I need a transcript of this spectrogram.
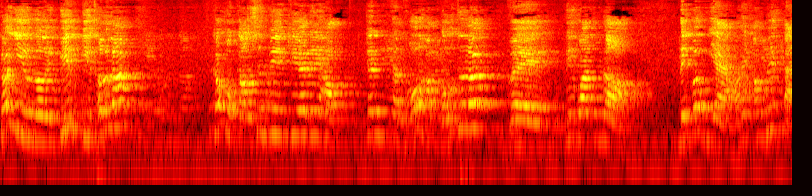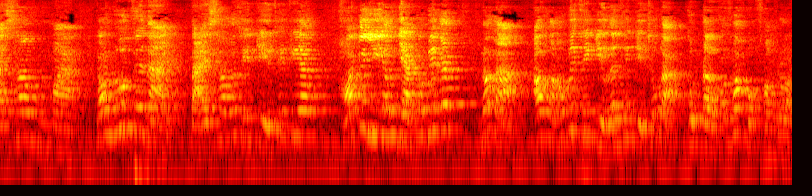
Có nhiều người biết nhiều thứ lắm. Có một cậu sinh viên kia đi học trên thành phố học đủ thứ lắm. Về đi qua cung đò đi với ông già hỏi ông biết tại sao mà có nước thế này? Tại sao nó thủy chiều thế kia? Hỏi cái gì ông già không biết hết nó là ông mà không biết thiên chiều lên thiên chiều xuống là cuộc đời con mất một phần rồi.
